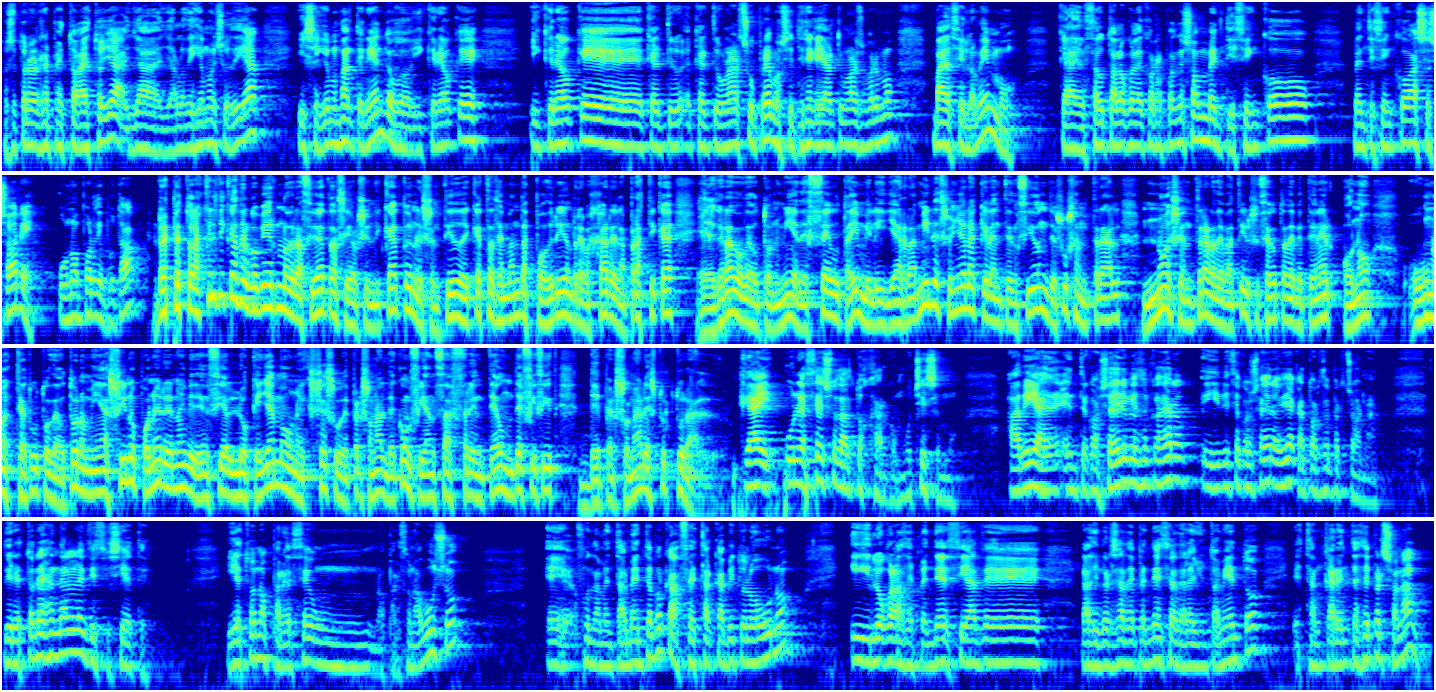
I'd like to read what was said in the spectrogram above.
Nosotros respecto a esto ya, ya, ya, lo dijimos en su día y seguimos manteniendo y creo que y creo que, el, que, el, Tribunal Supremo, si tiene que llegar al Tribunal Supremo, va a decir lo mismo, que a Ceuta lo que le corresponde son 25 25 asesores, uno por diputado. Respecto a las críticas del gobierno de la ciudad hacia el sindicato, en el sentido de que estas demandas podrían rebajar en la práctica el grado de autonomía de Ceuta y Melilla, Ramírez señala que la intención de su central no es entrar a debatir si Ceuta debe tener o no un estatuto de autonomía, sino poner en evidencia lo que llama un exceso de personal de confianza frente a un déficit de personal estructural. Que hay un exceso de altos cargos, muchísimo. Había entre consejero y viceconsejero, y viceconsejero había 14 personas directores generales 17. Y esto nos parece un, nos parece un abuso, eh, fundamentalmente porque afecta al capítulo 1 y luego las dependencias de las diversas dependencias del ayuntamiento están carentes de personal.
